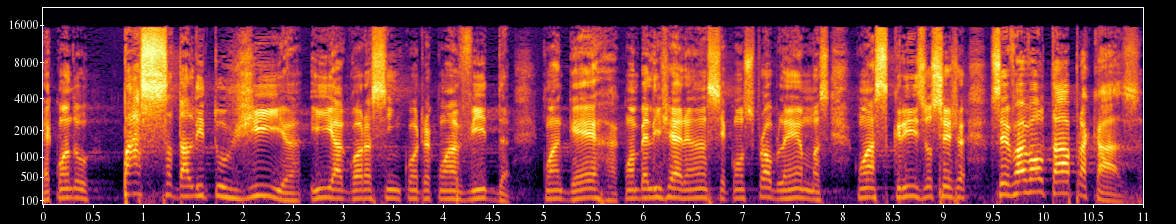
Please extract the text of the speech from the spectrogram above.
É quando passa da liturgia e agora se encontra com a vida, com a guerra, com a beligerância, com os problemas, com as crises. Ou seja, você vai voltar para casa.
